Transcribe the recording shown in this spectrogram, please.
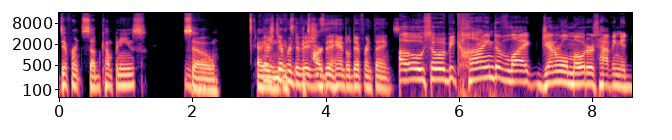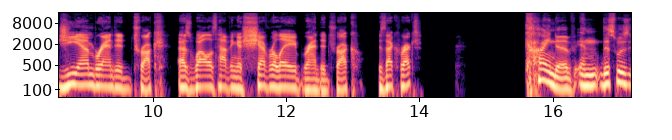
different sub companies. Mm-hmm. So I there's mean, different it's, divisions it's that handle different things. Oh, so it would be kind of like General Motors having a GM branded truck as well as having a Chevrolet branded truck. Is that correct? kind of and this was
